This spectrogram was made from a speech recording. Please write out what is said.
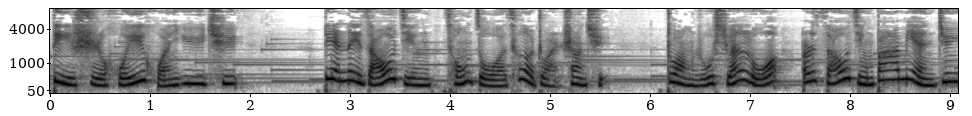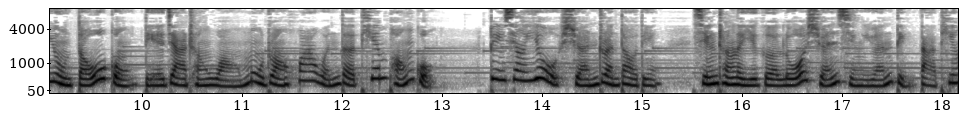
地势回环迂曲，殿内藻井从左侧转上去，状如旋螺；而藻井八面均用斗拱叠架成网目状花纹的天棚拱，并向右旋转到顶，形成了一个螺旋形圆顶大厅，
